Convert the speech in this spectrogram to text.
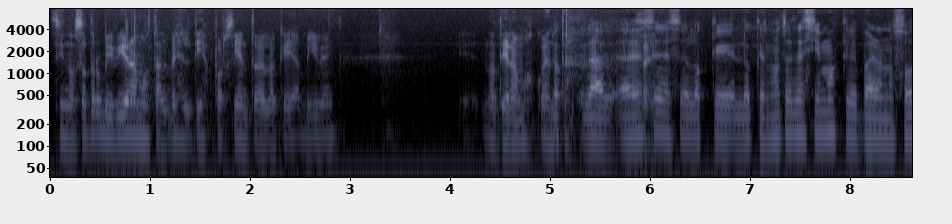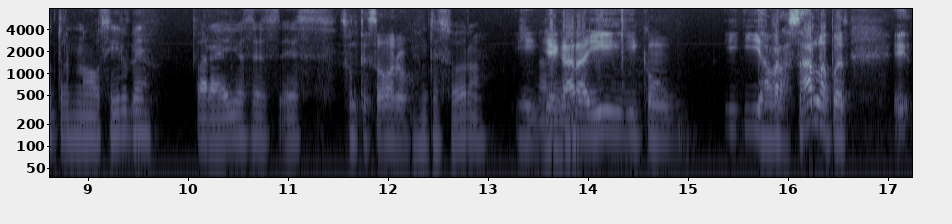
si nosotros viviéramos tal vez el 10% de lo que ellas viven, eh, no diéramos cuenta. la- a veces lo que lo que nosotros decimos que para nosotros no sirve, para ellos es, es Es un tesoro. un tesoro. y llegar ahí y con y, y abrazarla pues eh,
